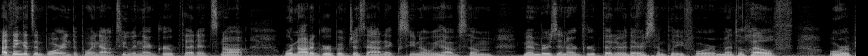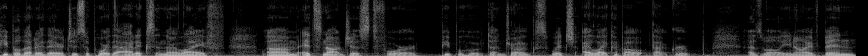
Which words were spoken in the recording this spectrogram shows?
I think it's important to point out too in their group that it's not we're not a group of just addicts. You know, we have some members in our group that are there simply for mental health or people that are there to support the addicts in their life. Um, it's not just for people who have done drugs, which I like about that group as well. You know, I've been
